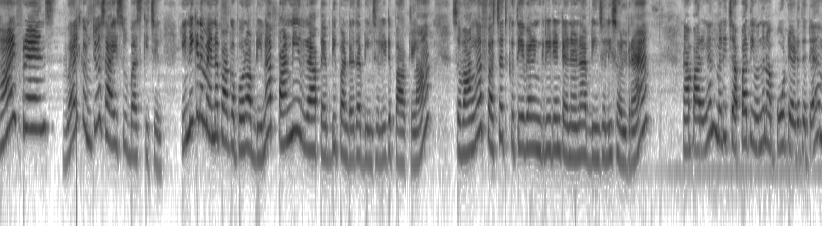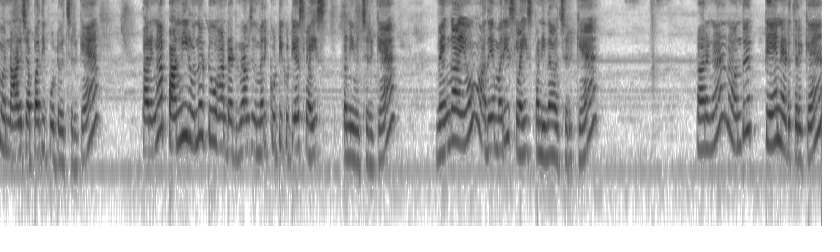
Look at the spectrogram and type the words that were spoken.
Hi friends welcome to Sai சுபாஸ் கிச்சன் இன்றைக்கி நம்ம என்ன பார்க்க போகிறோம் அப்படின்னா பன்னீர் ரேப் எப்படி பண்ணுறது அப்படின்னு சொல்லிட்டு பார்க்கலாம். ஸோ வாங்க ஃபஸ்ட் அதுக்கு தேவையான இன்க்ரீடியன்ட் என்னென்ன அப்படின்னு சொல்லி சொல்கிறேன் நான் பாருங்கள் இந்த மாதிரி சப்பாத்தி வந்து நான் போட்டு எடுத்துட்டேன். ஒரு நாலு சப்பாத்தி போட்டு வச்சுருக்கேன். பாருங்கள் பன்னீர் வந்து டூ ஹண்ட்ரட் கிராம்ஸ் இது மாதிரி குட்டி குட்டியாக ஸ்லைஸ் பண்ணி வச்சுருக்கேன். வெங்காயம் அதே மாதிரி ஸ்லைஸ் பண்ணி தான் வச்சுருக்கேன். பாருங்கள் நான் வந்து தேன் எடுத்திருக்கேன்.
